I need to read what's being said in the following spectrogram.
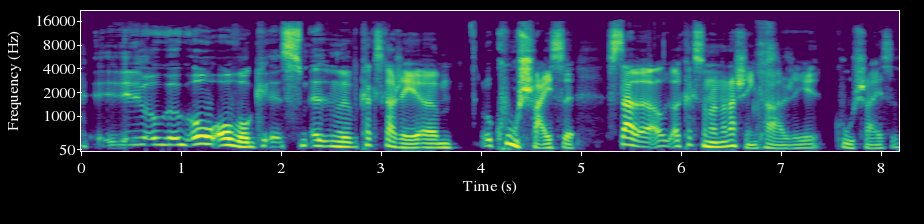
e, o, ovog e, kak se kaže um, kušaj se. Stav, kak se ono na našem kaže kušaj se?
